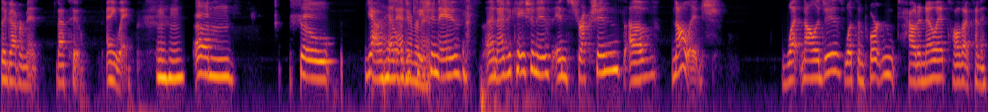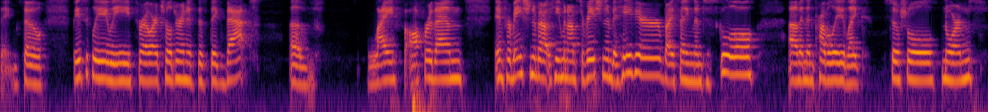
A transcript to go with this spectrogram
the government. That's who. Anyway. Mm-hmm. Um, so yeah, an education is an education is instructions of knowledge. What knowledge is, what's important, how to know it, all that kind of thing. So basically we throw our children at this big vat of life, offer them information about human observation and behavior by sending them to school, um, and then probably like social norms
